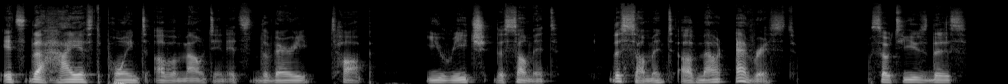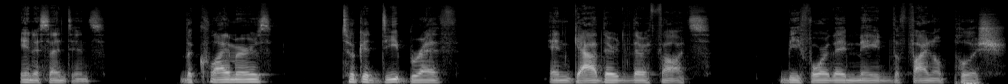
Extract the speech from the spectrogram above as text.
it's the highest point of a mountain, it's the very top. You reach the summit, the summit of Mount Everest. So, to use this in a sentence, the climbers took a deep breath and gathered their thoughts before they made the final push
